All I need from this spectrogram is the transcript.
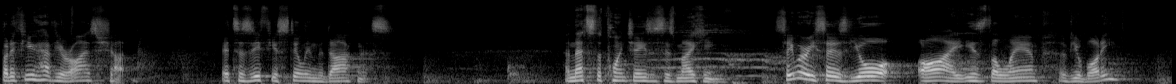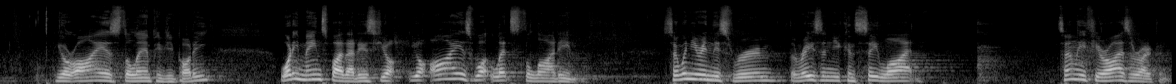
But if you have your eyes shut, it's as if you're still in the darkness. And that's the point Jesus is making. See where he says, Your eye is the lamp of your body? Your eye is the lamp of your body. What he means by that is your, your eye is what lets the light in. So when you're in this room, the reason you can see light, it's only if your eyes are open.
